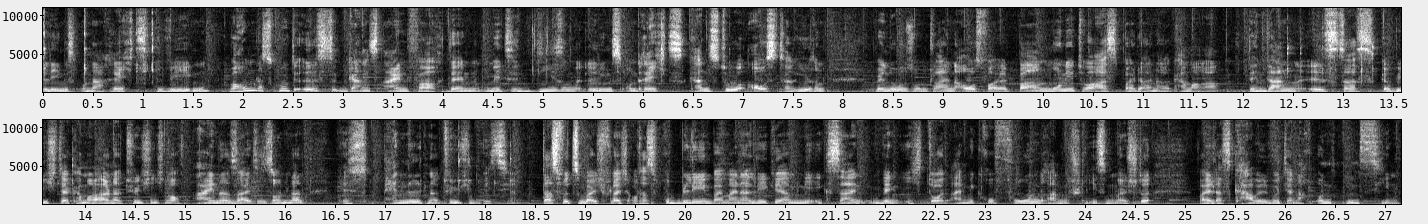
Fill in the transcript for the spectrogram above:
links und nach rechts bewegen. Warum das gut ist? Ganz einfach, denn mit diesem links und rechts kannst du austarieren, wenn du so einen kleinen ausfaltbaren Monitor hast bei deiner Kamera. Denn dann ist das Gewicht der Kamera natürlich nicht nur auf einer Seite, sondern es pendelt natürlich ein bisschen. Das wird zum Beispiel vielleicht auch das Problem bei meiner Legria Mini X sein, wenn ich dort ein Mikrofon dran schließen möchte, weil das Kabel wird ja nach unten ziehen.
